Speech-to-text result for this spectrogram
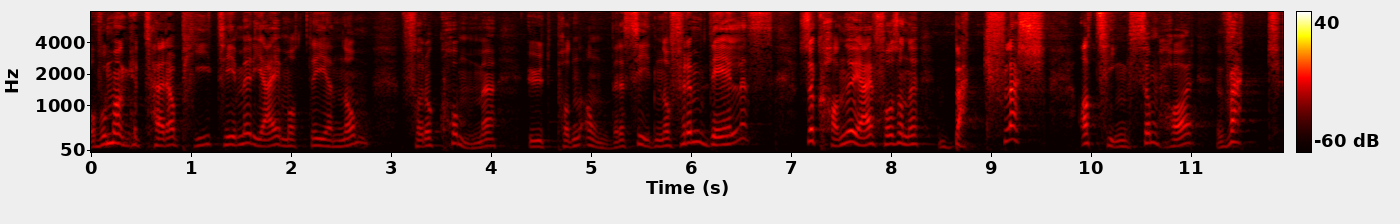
og hvor mange terapitimer jeg måtte gjennom for å komme ut på den andre siden. Og fremdeles så kan jo jeg få sånne backflash av ting som har vært,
